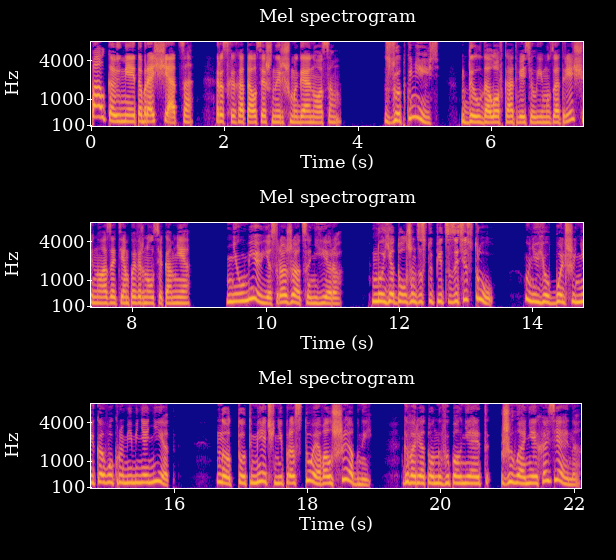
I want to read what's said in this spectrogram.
палкой умеет обращаться!» — расхохотался Шнырь, шмыгая носом. «Заткнись!» — Дылда ловко отвесил ему за трещину, а затем повернулся ко мне. «Не умею я сражаться, Ньера. Но я должен заступиться за сестру. У нее больше никого, кроме меня, нет. Но тот меч не простой, а волшебный. Говорят, он выполняет желание хозяина.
